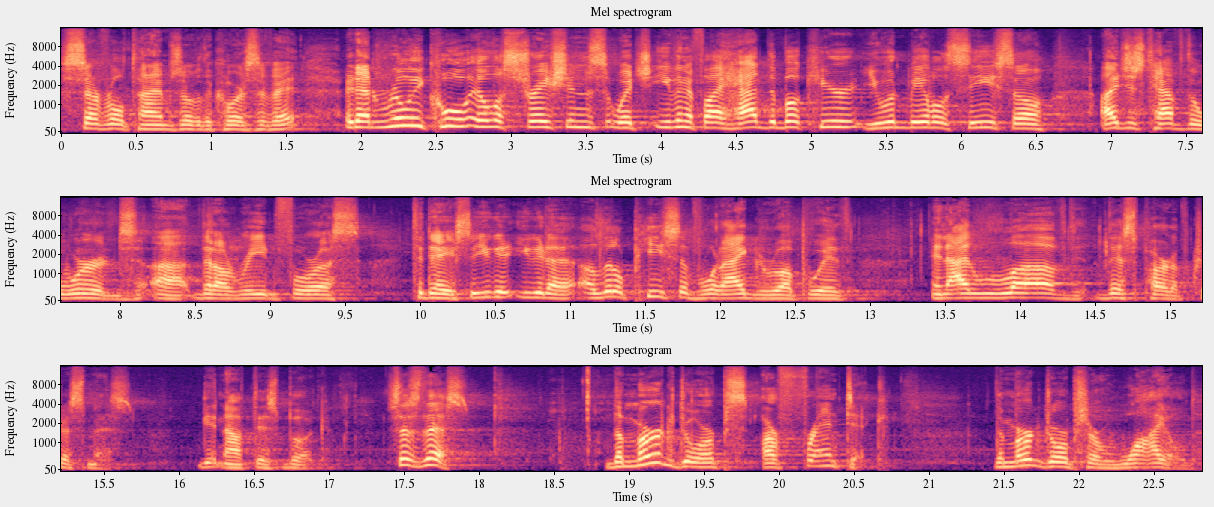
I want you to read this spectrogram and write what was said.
several times over the course of it. It had really cool illustrations, which even if I had the book here, you wouldn't be able to see. So I just have the words uh, that I'll read for us today. So you get, you get a, a little piece of what I grew up with. And I loved this part of Christmas, getting out this book. It says this The Mergdorps are frantic, the Mergdorps are wild.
